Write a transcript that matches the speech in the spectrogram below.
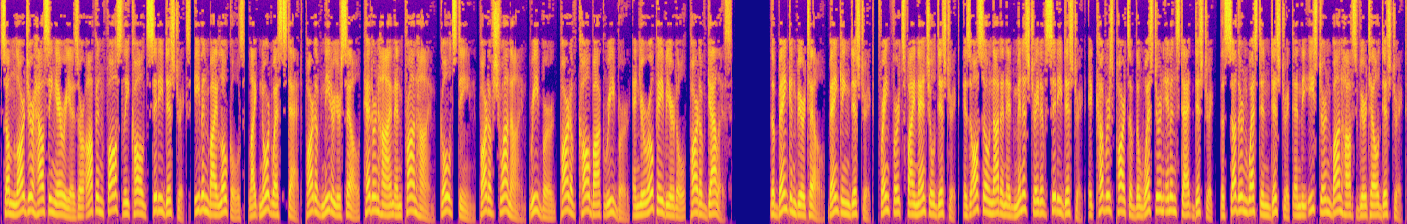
Some larger housing areas are often falsely called city districts, even by locals, like Nordweststadt part of Niederursel, Heddernheim and Praunheim, Goldstein part of of Schwanheim, Riedberg part of Kaulbach-Riedberg and Europaviertel part of Gallus. The Bankenviertel banking district, Frankfurt's financial district, is also not an administrative city district it covers parts of the western Innenstadt district, the southern Westend district and the eastern Bahnhofsviertel district.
